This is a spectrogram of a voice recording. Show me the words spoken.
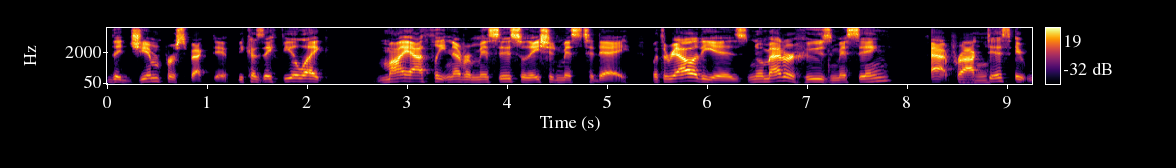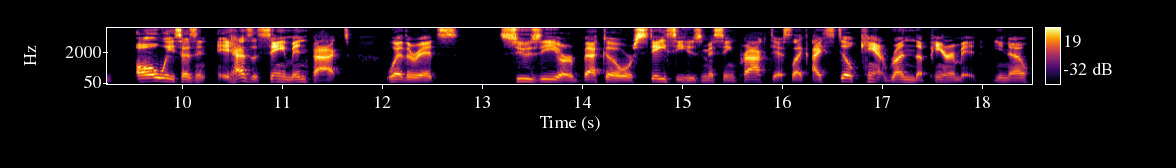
the gym perspective because they feel like my athlete never misses, so they should miss today. But the reality is, no matter who's missing at mm-hmm. practice, mm-hmm. it always has an it has the same impact whether it's Susie or Becca or Stacy who's missing practice. Like I still can't run the pyramid, you know?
